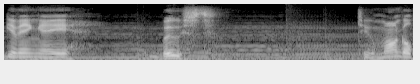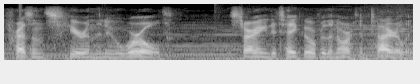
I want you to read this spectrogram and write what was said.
giving a boost to Mongol presence here in the New World, starting to take over the north entirely.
